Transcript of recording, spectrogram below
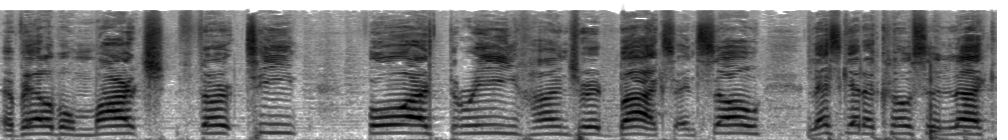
Available March 13th for 300 bucks. And so, let's get a closer look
